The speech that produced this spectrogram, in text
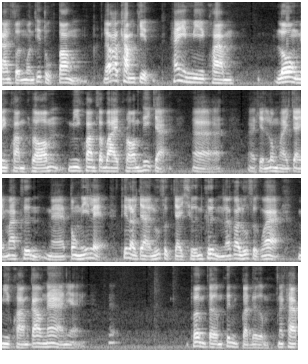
การสวดมนต์ที่ถูกต้อง แล้วทำจิตให้มีความโล่งมีความพร้อม มีความสบายพร้อมที่จะ เห็นลมหายใจมากขึ้นนะตรงนี้แหละที่เราจะรู้สึกใจชื้นขึ้น แล้วก็รู้สึกว่ามีความก้าวหน้าเนี่ยเพิ่มเติมขึ้นกว่าเดิมนะครับ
